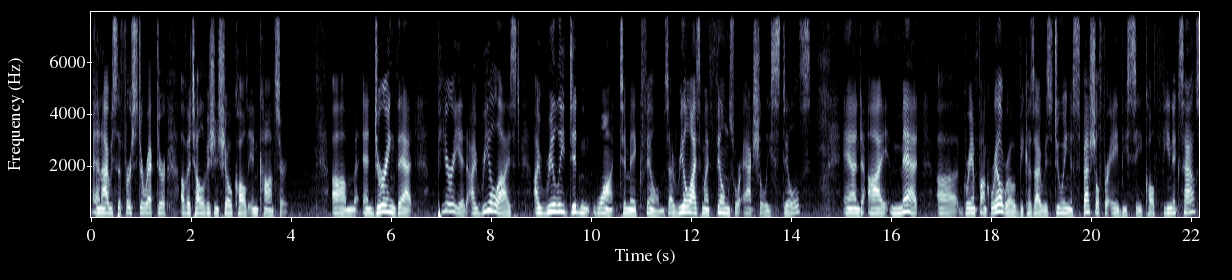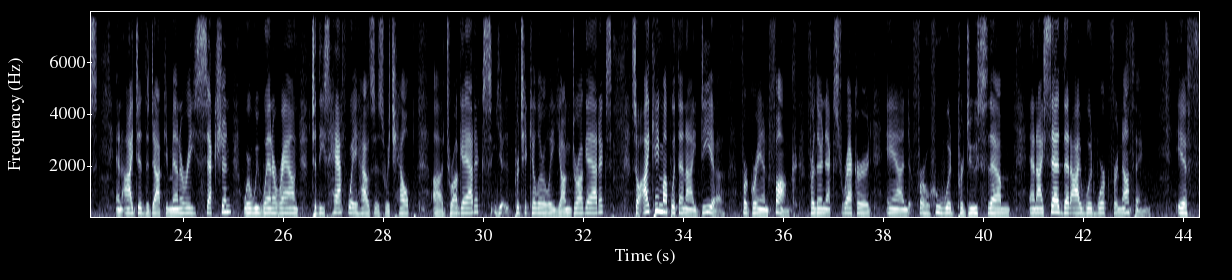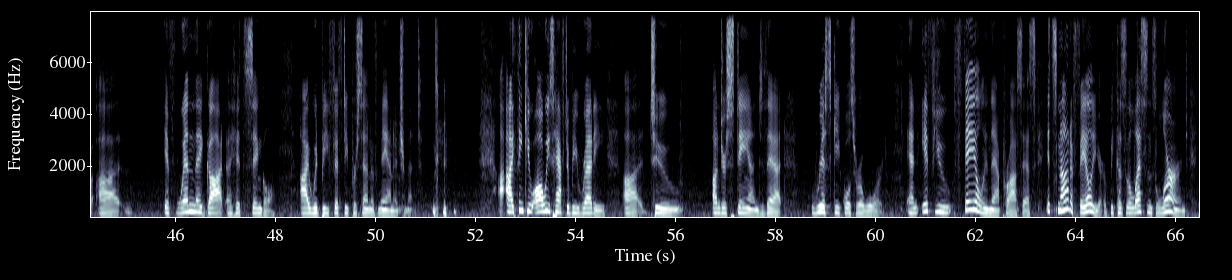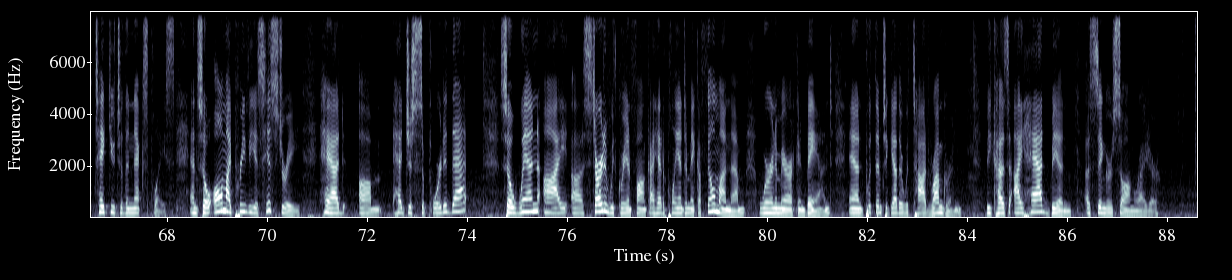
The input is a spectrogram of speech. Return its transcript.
And I was the first director of a television show called In Concert. Um, and during that period, I realized I really didn't want to make films. I realized my films were actually stills. And I met uh, Grand Funk Railroad because I was doing a special for ABC called Phoenix House. And I did the documentary section where we went around to these halfway houses which help uh, drug addicts, particularly young drug addicts. So I came up with an idea for Grand Funk for their next record and for who would produce them. And I said that I would work for nothing if uh, if when they got a hit single, I would be 50% of management. I think you always have to be ready uh, to understand that risk equals reward. And if you fail in that process, it's not a failure because the lessons learned take you to the next place. And so all my previous history had um, had just supported that. So when I uh, started with Grand Funk, I had a plan to make a film on them. We're an American band, and put them together with Todd Rundgren, because I had been a singer songwriter.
